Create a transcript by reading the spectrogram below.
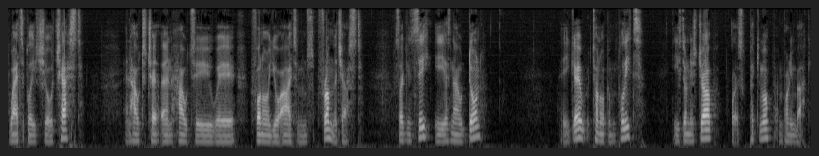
where to place your chest and how to and how to uh, funnel your items from the chest. So you can see he is now done. There you go, tunnel complete. He's done his job. Let's pick him up and put him back.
